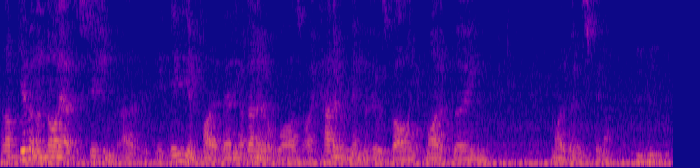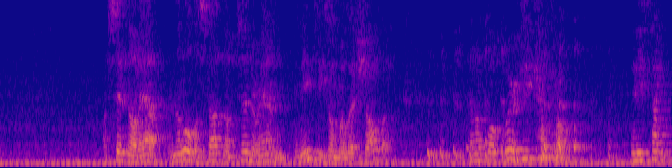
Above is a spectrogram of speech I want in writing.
and I've given a not out decision. Uh, Indian player batting. I don't know who it was. I can't even remember who was bowling. It might have been might have been a spinner. Mm-hmm. I said not out, and then all of a sudden I've turned around and Inzi's on my left shoulder. and I thought, where have you come from? And he's come,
